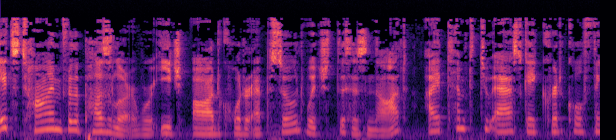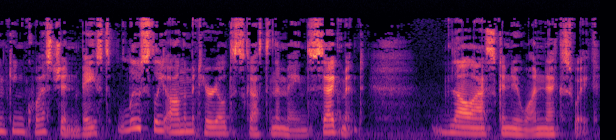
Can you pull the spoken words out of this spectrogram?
It's time for the Puzzler, where each odd quarter episode, which this is not, I attempt to ask a critical thinking question based loosely on the material discussed in the main segment. I'll ask a new one next week.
